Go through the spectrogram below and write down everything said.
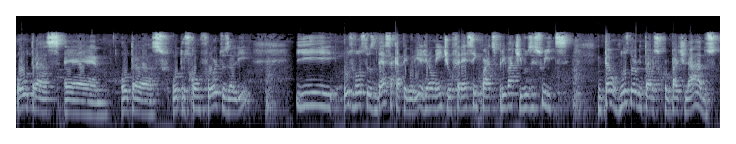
Outras, é, outras, outros confortos ali. E os hostels dessa categoria geralmente oferecem quartos privativos e suítes. Então, nos dormitórios compartilhados,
